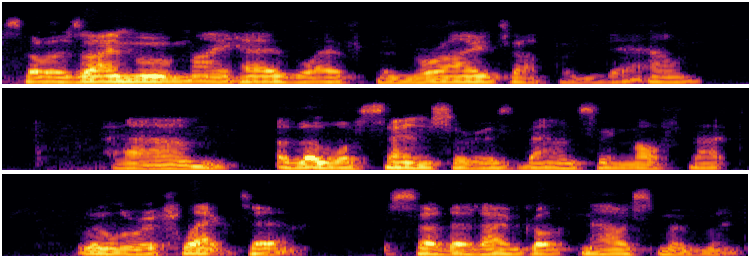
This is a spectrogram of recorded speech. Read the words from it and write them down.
So as I move my head left and right, up and down, um, a little sensor is bouncing off that little reflector so that I've got mouse movement.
